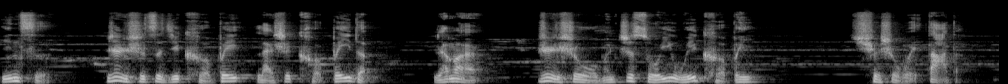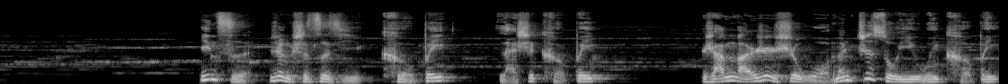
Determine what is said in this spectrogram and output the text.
因此认识自己可悲乃是可悲的。然而，认识我们之所以为可悲，却是伟大的。因此，认识自己可悲，乃是可悲；然而，认识我们之所以为可悲，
